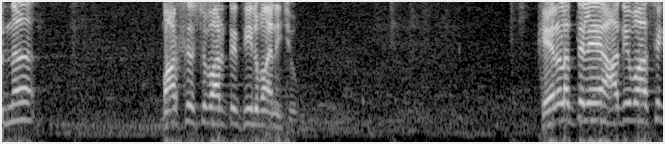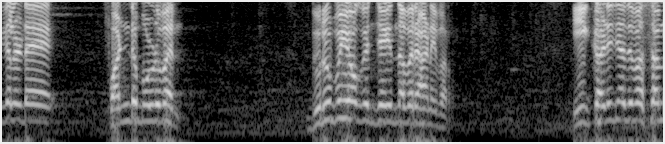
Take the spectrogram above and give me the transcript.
എന്ന് മാർക്സിസ്റ്റ് പാർട്ടി തീരുമാനിച്ചു. കേരളത്തിലെ ആദിവാസികളുടെ ഫണ്ട് മുഴുവൻ ദുരുപയോഗം ചെയ്യുന്നവരാണിവർ. ഈ കഴിഞ്ഞ ദിവസം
